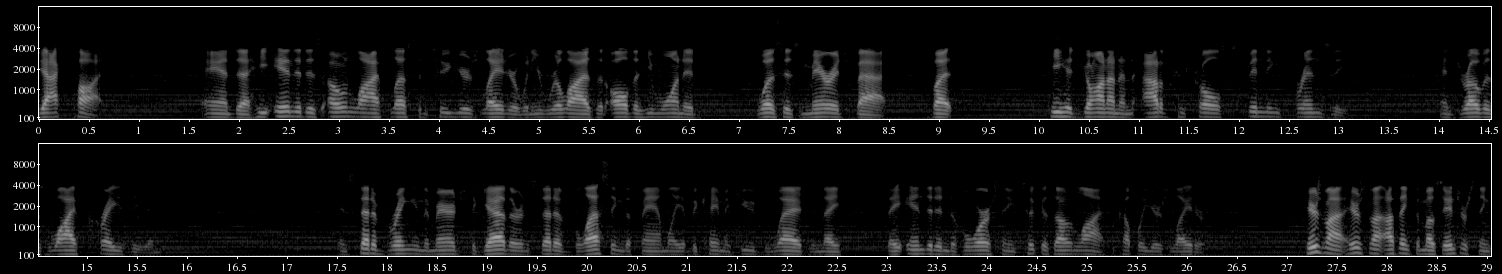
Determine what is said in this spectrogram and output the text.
jackpot. And uh, he ended his own life less than two years later when he realized that all that he wanted was his marriage back. But he had gone on an out of control spending frenzy and drove his wife crazy. And instead of bringing the marriage together, instead of blessing the family, it became a huge wedge, and they they ended in divorce, and he took his own life a couple of years later. Here's my here's my I think the most interesting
